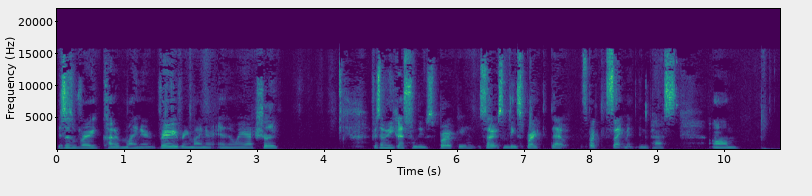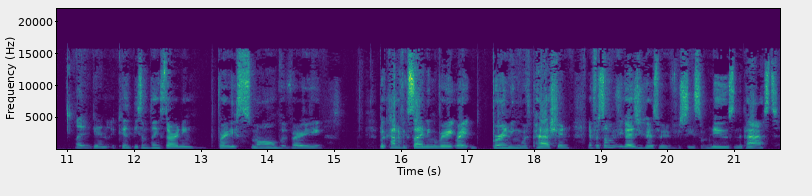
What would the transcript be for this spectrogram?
This is very kind of minor, very very minor in a way actually. For some of you guys, something sparking, sorry, something sparked that sparked excitement in the past. Um, like again, it could be something starting very small but very but kind of exciting, right? Right, burning with passion. And for some of you guys, you guys have received some news in the past.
